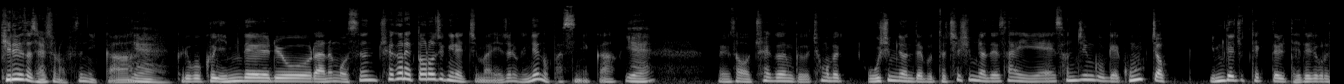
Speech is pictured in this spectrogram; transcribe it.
길에서 잘 수는 없으니까. 예. 그리고 그 임대료라는 것은 최근에 떨어지긴 했지만 예전에 굉장히 높았으니까. 예. 그래서 최근 그 1950년대부터 70년대 사이에 선진국의 공적 임대주택들 대대적으로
